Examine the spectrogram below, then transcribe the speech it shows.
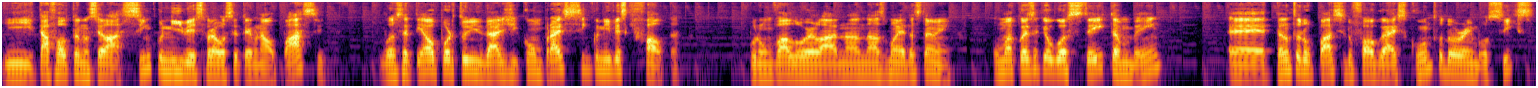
e tá faltando, sei lá, cinco níveis para você terminar o passe, você tem a oportunidade de comprar esses cinco níveis que falta por um valor lá na, nas moedas também. Uma coisa que eu gostei também, é, tanto do passe do Fall Guys quanto do Rainbow Six,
